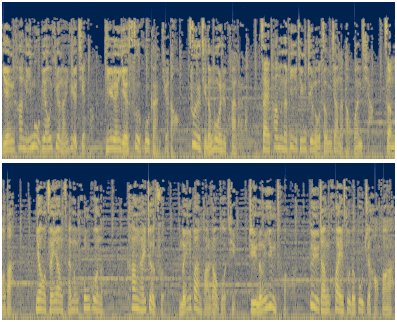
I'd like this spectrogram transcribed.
眼看离目标越来越近了，敌人也似乎感觉到自己的末日快来了，在他们的必经之路增加了道关卡，怎么办？要怎样才能通过呢？看来这次没办法绕过去，只能硬闯了。队长快速的布置好方案。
